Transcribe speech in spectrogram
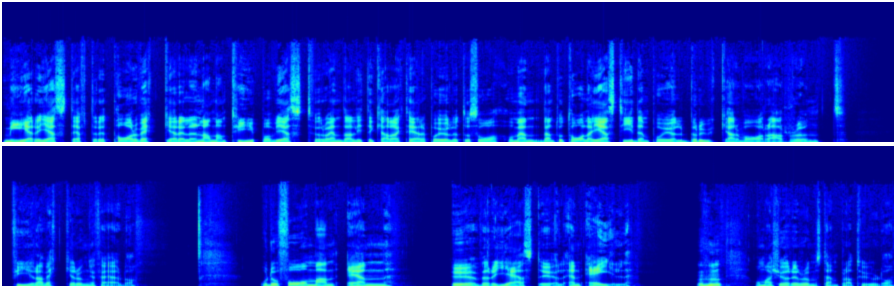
mer jäst efter ett par veckor eller en annan typ av jäst för att ändra lite karaktär på ölet och så. Och men den totala jästtiden på öl brukar vara runt fyra veckor ungefär då. Och då får man en överjäst öl, en ale Mhm. om man kör i rumstemperatur då.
